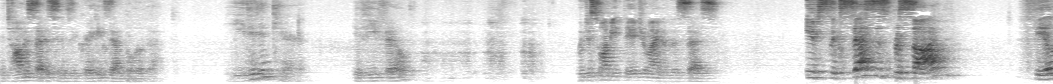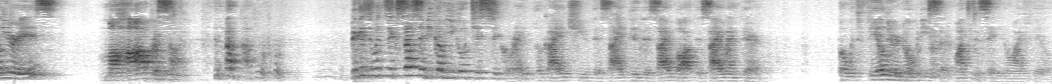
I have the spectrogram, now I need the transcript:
And Thomas Edison is a great example of that. He didn't care if he failed. Pujyaswami Tejomayananda says, if success is prasad, Failure is Mahaprasad. because with success, I become egotistical, right? Look, I achieved this, I did this, I bought this, I went there. But with failure, nobody wants to say, no, I failed.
